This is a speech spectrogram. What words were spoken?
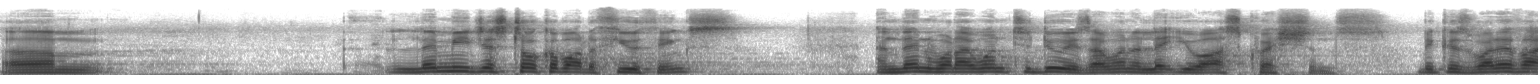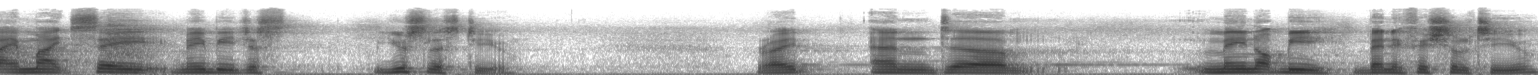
Um, let me just talk about a few things. And then what I want to do is I want to let you ask questions. Because whatever I might say may be just useless to you. Right? And um, may not be beneficial to you.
